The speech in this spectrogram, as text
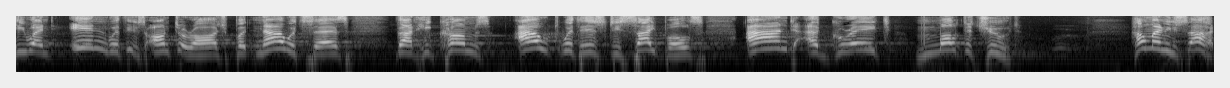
He went in with his entourage, but now it says that he comes out with his disciples and a great multitude. How many is that?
